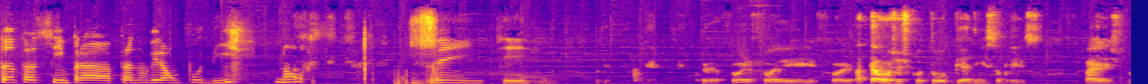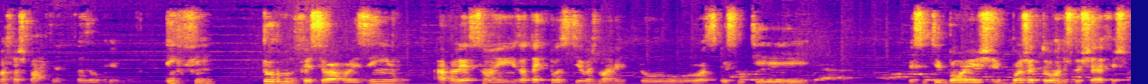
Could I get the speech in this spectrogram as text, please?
tanto assim pra, pra não virar um pudim. Nossa. Gente. Foi, foi, foi. Até hoje eu escuto piadinhas sobre isso. Mas, mas faz parte, né? Fazer o quê? Enfim, todo mundo fez seu arrozinho. Avaliações até que positivas, Mari. Eu, eu, senti eu senti bons, bons retornos dos chefes.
